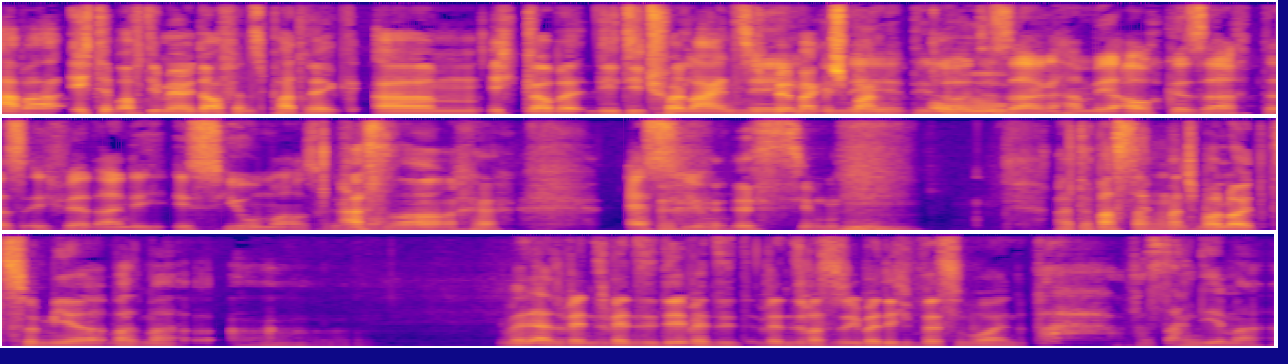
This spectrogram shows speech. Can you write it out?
Aber ich tippe auf die Mary Dolphins, Patrick. Ähm, ich glaube, die Detroit Lions, ich bin mal gespannt. Nee, die Oh. Leute sagen, haben mir auch gesagt, dass ich werde eigentlich Assume Ach ausgesprochen. so. Assume. Assume. Warte, was sagen manchmal Leute zu mir? Warte mal. Wenn, also wenn, wenn, sie, wenn, sie, wenn sie was über dich wissen wollen. Was sagen die immer?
